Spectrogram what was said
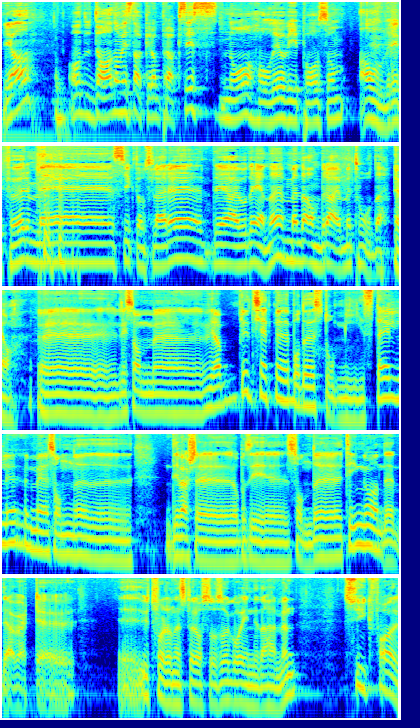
Ja, og da når vi snakker om praksis Nå holder jo vi på som aldri før med sykdomslære. Det er jo det ene. Men det andre er jo metode. Ja. Øh, liksom øh, Vi har blitt kjent med både stomistell, med sånn øh, diverse si, sånne ting, og det, det har vært utfordrende for oss også å gå inn i det her. Men syk far,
